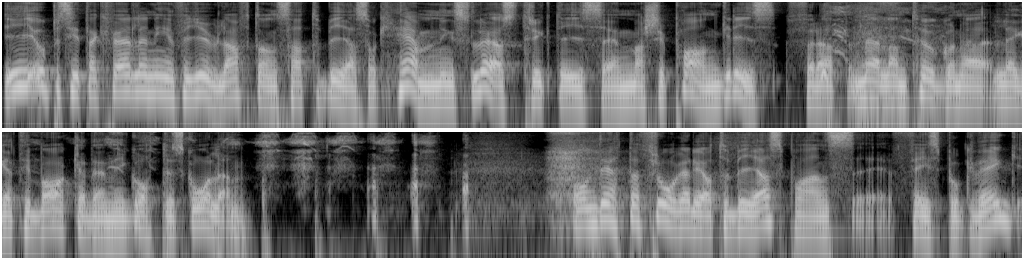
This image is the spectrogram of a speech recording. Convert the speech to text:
I uppesittarkvällen inför julafton satt Tobias och hämningslöst tryckte i sig en marsipangris för att mellan tuggorna lägga tillbaka den i gotteskålen. Om detta frågade jag Tobias på hans eh, Facebook-vägg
